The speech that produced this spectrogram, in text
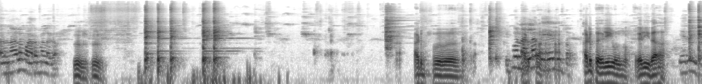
அதனால வரமிளகாய். ம் ம். அடுப்பு. இப்போ நல்லா வேகட்டும். அடுப்பு எரிய விடணும் எரியுதா. எரியுது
